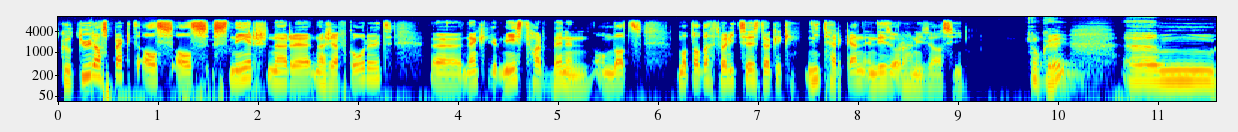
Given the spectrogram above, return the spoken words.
cultuuraspect als, als sneer naar, uh, naar Jeff Colruyt, denk ik het meest hard binnen. Omdat, omdat dat echt wel iets is dat ik niet herken in deze organisatie. Oké. Um,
